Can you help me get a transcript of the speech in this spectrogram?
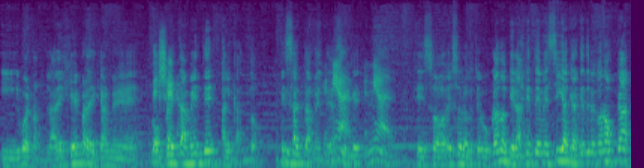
y bueno, la dejé para dedicarme De completamente al canto. Exactamente. así Genial, que genial. Eso, eso es lo que estoy buscando, que la gente me siga, que la gente me conozca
